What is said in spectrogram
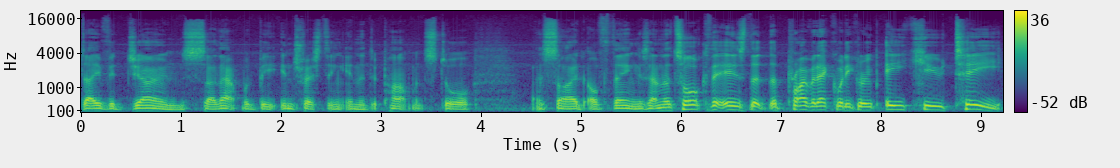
David Jones. So that would be interesting in the department store uh, side of things. And the talk that is that the private equity group EQT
